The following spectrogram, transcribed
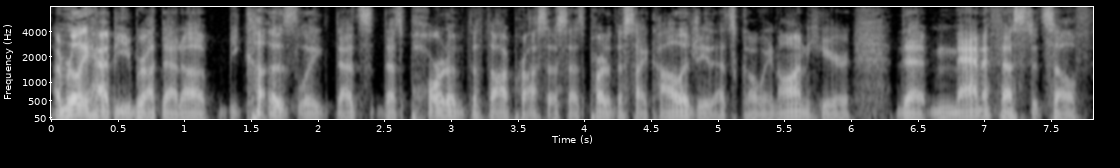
I'm really happy you brought that up because like that's that's part of the thought process, that's part of the psychology that's going on here that manifests itself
